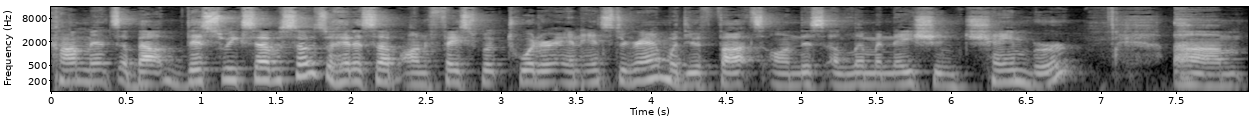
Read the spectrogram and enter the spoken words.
comments about this week's episode, so hit us up on Facebook, Twitter, and Instagram with your thoughts on this Elimination Chamber. Um,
